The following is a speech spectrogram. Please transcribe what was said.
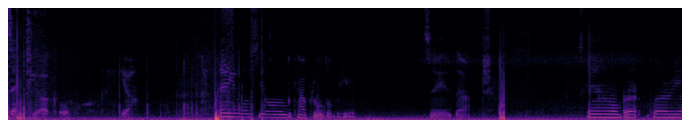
Santiago. Yeah. And you will see all the capitals over here. Say that. It's getting a little blurry.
